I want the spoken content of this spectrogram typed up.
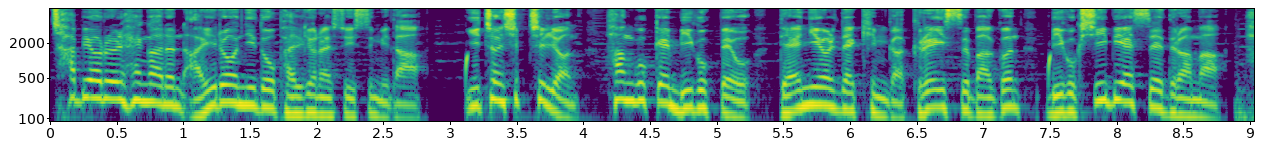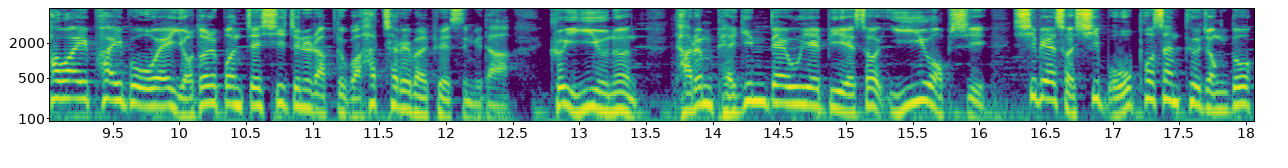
차별을 행하는 아이러니도 발견할 수 있습니다. 2017년 한국계 미국 배우 데니얼 데킴과 그레이스 박은 미국 CBS의 드라마 하와이 5O의 여덟 번째 시즌을 앞두고 하차를 발표했습니다. 그 이유는 다른 백인 배우에 비해서 이유 없이 10에서 15% 정도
